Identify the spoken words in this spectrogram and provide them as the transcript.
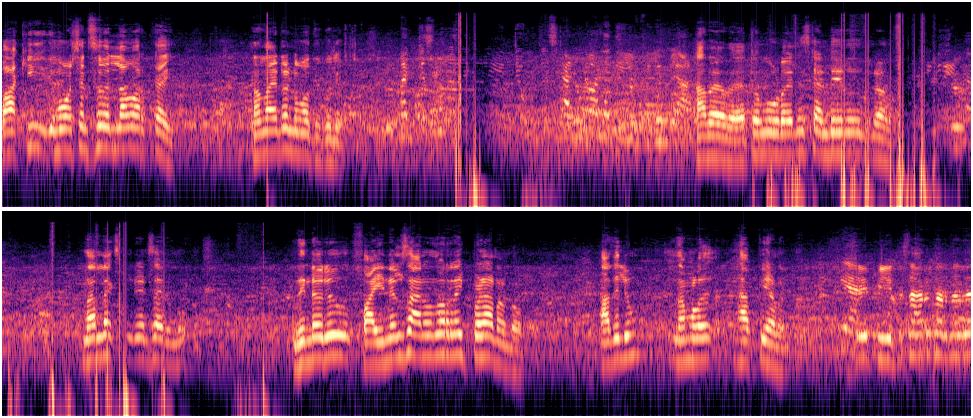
ബാക്കി ഇമോഷൻസും എല്ലാം വർക്കായി നന്നായിട്ടുണ്ട് മൊത്തത്തിൽ ഫിലിമിലാണ്. അതെ അതെ. ഏറ്റവും കൂടുതൽ സ്റ്റണ്ട് ചെയ്തതിലാണ് ഇതിലാണ്. നല്ല എക്സ്പീരിയൻസ് ആയിരുന്നു. ഇതിന്റെ ഒരു ഫൈനൽ സാധനം എന്ന് പറഞ്ഞാൽ ഇപ്പോഴാണല്ലോ. അതിലും നമ്മൾ ഹാപ്പിയാണ് ശ്രീ പീറ്റർ സാറ് പറഞ്ഞത്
